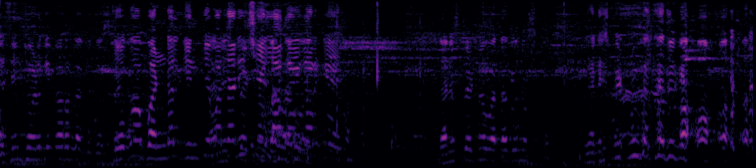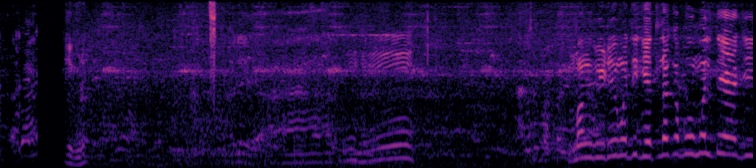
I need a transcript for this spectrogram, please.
ऐसे छोड़ के करो लगे देखो बंडल गिन के बता रही छह लाख है करके गणेश पेट में बता दूँ उसको गणेश पीठ में बता दूंगा मग व्हिडिओमध्ये घेतलं का बोमल ते आजी?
